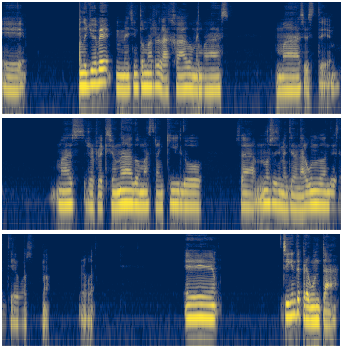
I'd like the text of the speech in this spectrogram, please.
Eh, cuando llueve me siento más relajado, más, más, este, más reflexionado, más tranquilo. O sea, no sé si me entienden. Algunos lo han de sentir, algunos no. Pero bueno. Eh, siguiente pregunta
